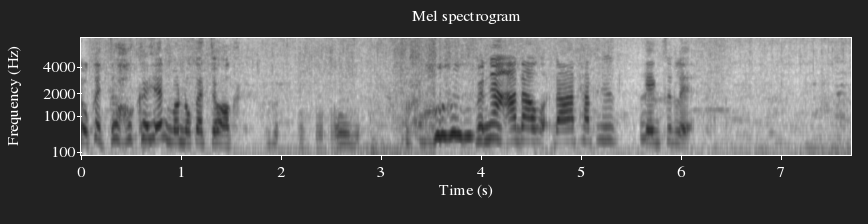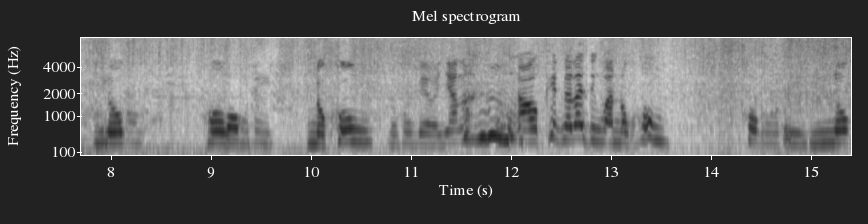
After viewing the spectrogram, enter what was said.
นกกระจอกเคยเห็นบ่นกกระจอก โอ้เป็นหยังอะดาวดาวทัดที่เก่งสุดเลยนกหงโป่งดินกฮงนกหงเป็นว่ายัง เอาคิดนะได้จึงว่านกฮง โป่งดินก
